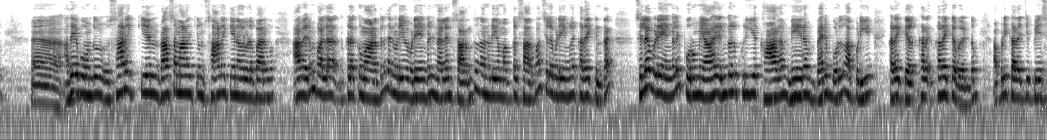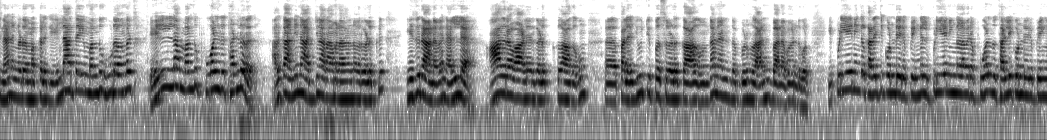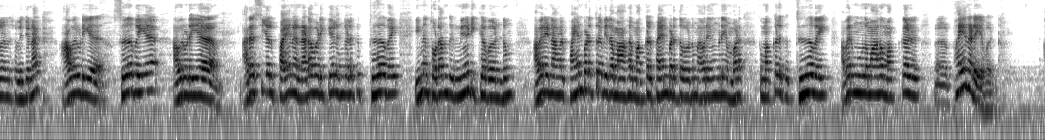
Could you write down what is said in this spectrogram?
அதே போன்று சாணக்கியன் ராசமாணக்கியம் சாணக்கியன் அவர்களை பாருங்கள் அவரும் பல கிழக்கு மாநிலத்தில் தன்னுடைய விடயங்கள் நலன் சார்ந்து தன்னுடைய மக்கள் சார்பாக சில விடயங்களை கதைக்கின்றார். சில விடயங்களை பொறுமையாக எங்களுக்குரிய காலம் நேரம் வரும்பொழுது அப்படியே கதைக்க கதை கதைக்க வேண்டும். அப்படி கதைச்சு பேசினால் எங்களுடைய மக்களுக்கு எல்லாத்தையும் வந்து ஊடகங்கள் எல்லாம் வந்து புகழ்ந்து தள்ளுறது. அதுக்காண்டி நான் அர்ஜுனா ராமநாதன் அவர்களுக்கு எதிரானவன் அல்ல. ஆதரவாளர்களுக்காகவும் பல யூடியூபர்ஸ்களுக்காகவும் தான் நான் இந்த விடுற அன்பான வேண்டுகோள் இப்படியே நீங்கள் கதைச்சு கொண்டு இருப்பீங்கள் இப்படியே நீங்கள் அவரை புகழ்ந்து தள்ளி கொண்டு இருப்பீங்கள்னு சொல்லி சொன்னால் அவருடைய சேவையை அவருடைய அரசியல் பயண நடவடிக்கைகள் எங்களுக்கு தேவை. இன்னும் தொடர்ந்து நீடிக்க வேண்டும். அவரை நாங்கள் பயன்படுத்துகிற விதமாக மக்கள் பயன்படுத்த வேண்டும். அவர் எங்களுடைய மக்களுக்கு தேவை. அவர் மூலமாக மக்கள் பயனடைய வேண்டும்.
